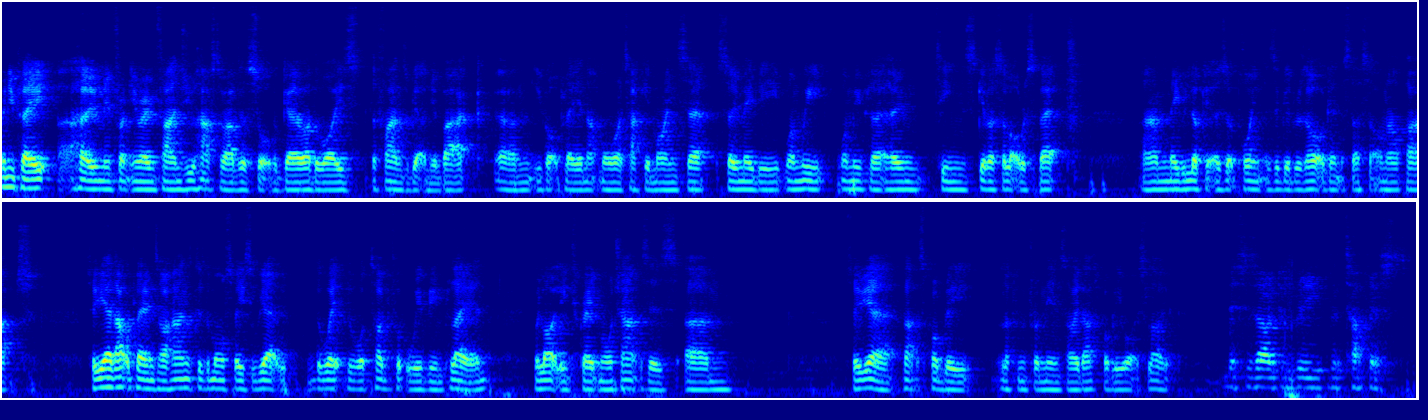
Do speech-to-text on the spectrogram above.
when you play at home in front of your own fans, you have to have a sort of a go. Otherwise, the fans will get on your back. Um, you've got to play in that more attacking mindset. So maybe when we when we play at home, teams give us a lot of respect, and maybe look at us at point as a good result against us on our patch. So yeah, that will play into our hands because the more space we get, with the way the what type of football we've been playing, we're likely to create more chances. Um, so yeah, that's probably looking from the inside. That's probably what it's like. This is arguably the toughest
